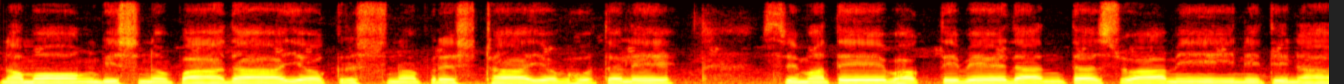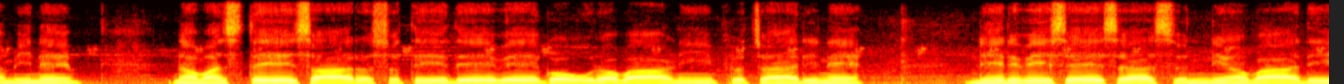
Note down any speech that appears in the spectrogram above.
নমং বিষ্ণুপাদায় কৃষ্ণপৃষ্ঠায় ভূতলে শ্রীমতে ভক্তিবেদান্ত স্বামী নীতি নামিনে নমস্তে সারস্বতে দেবে গৌরবাণী প্রচারিণে নির্বিশেষ শূন্যবাদী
